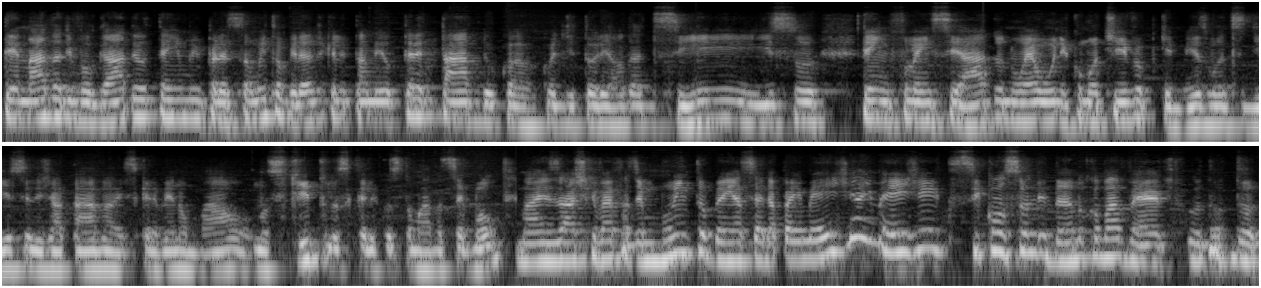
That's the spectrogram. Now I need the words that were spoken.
ter nada divulgado, eu tenho uma impressão muito grande que ele tá meio tretado com a, com a editorial da DC, e isso tem influenciado, não é o único motivo, porque mesmo antes disso ele já estava escrevendo mal nos títulos que ele costumava ser bom, mas acho que vai fazer muito bem a saída para Image e a Image se consolidando como a Vertigo do, do,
